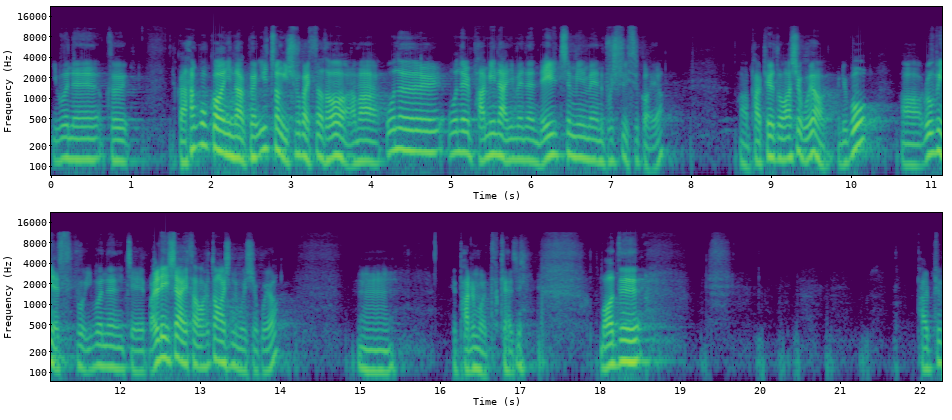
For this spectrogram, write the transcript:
이분은 그 약간 항공권이나 그 일정 이슈가 있어서 아마 오늘 오늘 밤이나 아니면은 내일쯤이면 보실 수 있을 거예요. 어, 발표도 하시고요. 그리고 어, 로빈 에스프 이분은 이제 말레이시아에서 활동하시는 분이시고요. 음, 발음을 어떻게 하지? 머드 발표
